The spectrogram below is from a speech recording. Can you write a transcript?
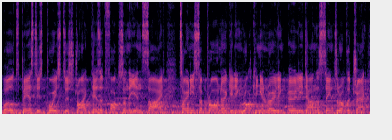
World's best is poised to strike. Desert Fox on the inside. Tony Soprano getting rocking and rolling early down the center of the track,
